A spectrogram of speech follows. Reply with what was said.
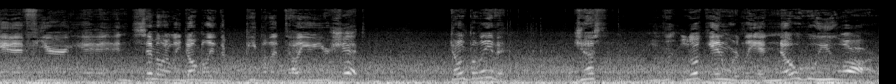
If you're and similarly, don't believe the people that tell you you're shit. Don't believe it. Just look inwardly and know who you are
